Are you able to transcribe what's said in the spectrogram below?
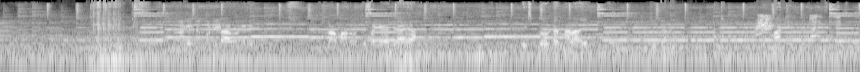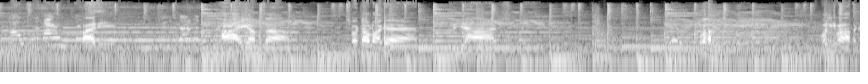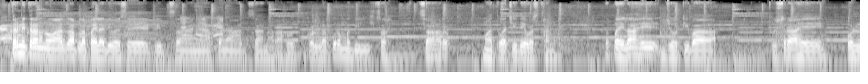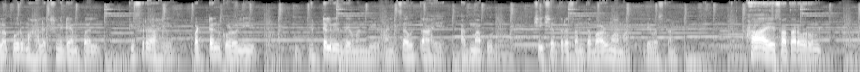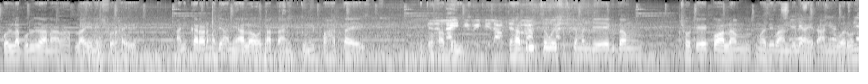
वगैरे. मालवणच्या सगळ्या ज्या या एक्सप्लोर करणार आहे. ठिकाणं. आणि हा आहे आमचा छोटा व्लॉग आहे. रियाज. बोला. तर? मित्रांनो आज आपला पहिला दिवस आहे ट्रिपचा आणि आपण आज जाणार आहोत कोल्हापूरमधील स चार महत्त्वाची देवस्थान. तर पहिलं आहे ज्योतिबा दुसरं आहे कोल्हापूर महालक्ष्मी टेम्पल तिसरं आहे पट्टण कोडोली विठ्ठलवीर देव मंदिर आणि चौथं आहे आदमापूर श्री क्षेत्र संत बाळूमामा देवस्थान. हा आहे सातारावरून कोल्हापूरला जाणारा आपला फोर हायवे. आणि कराडमध्ये आम्ही आलो आहोत आता आणि तुम्ही पाहताय तो हा ब्रिज ह्या ब्रिजचं वैशिष्ट्य म्हणजे एकदम छोटे कॉलममध्ये बांधलेले आहेत आणि वरून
